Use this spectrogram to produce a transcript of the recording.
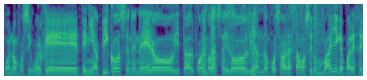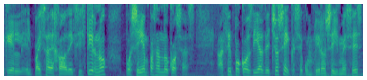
Bueno, pues igual que tenía picos en enero y tal cuando se ha ido liando, pues ahora estamos en un valle que parece que el, país ha dejado de existir, ¿no? Pues siguen pasando cosas. Hace pocos días, de hecho, se, se cumplieron seis meses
